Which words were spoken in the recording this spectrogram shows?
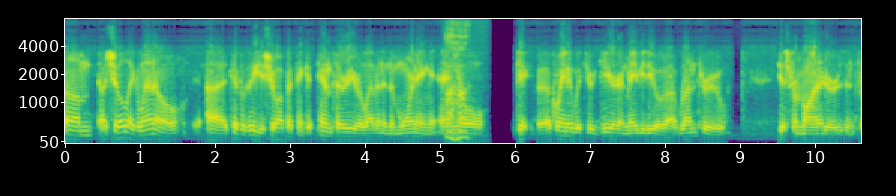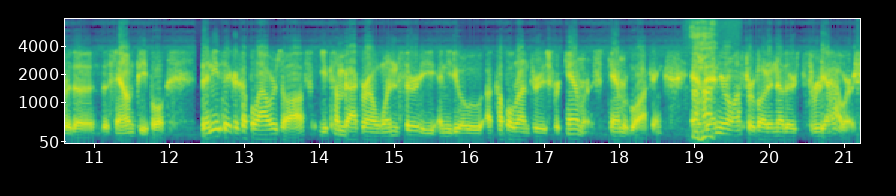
Um, a show like Leno, uh, typically you show up I think at ten thirty or eleven in the morning, and uh-huh. you'll get acquainted with your gear and maybe do a run through just for monitors and for the the sound people. Then you take a couple hours off. You come back around 1.30 and you do a, a couple run throughs for cameras, camera blocking, and uh-huh. then you're off for about another three hours.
